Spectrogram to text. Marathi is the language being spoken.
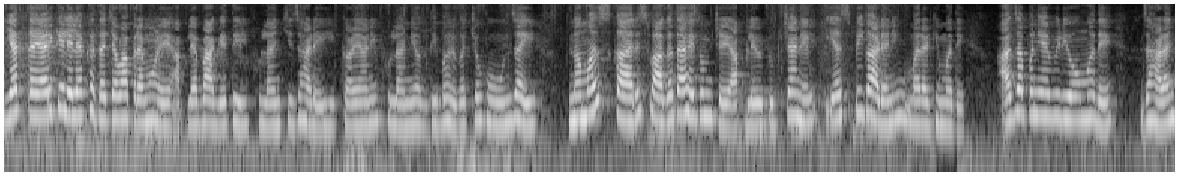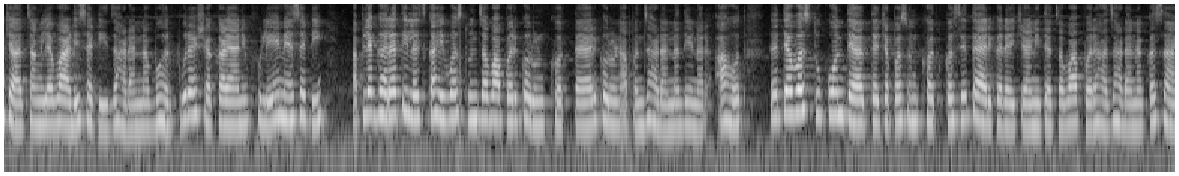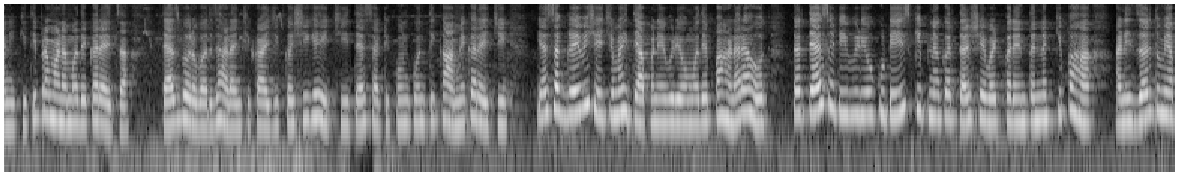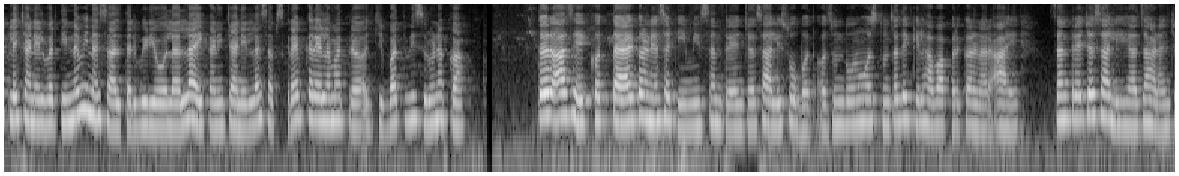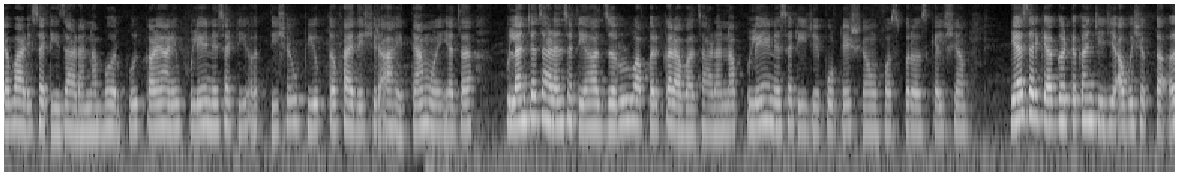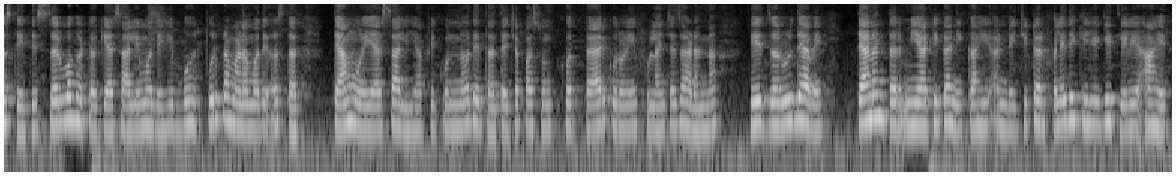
यात तयार केलेल्या खताच्या वापरामुळे आपल्या बागेतील फुलांची झाडे ही कळे आणि फुलांनी अगदी भरगच्च होऊन जाईल. नमस्कार स्वागत आहे तुमचे आपले YouTube channel S P gardening मराठीमध्ये. आज आपण या व्हिडिओमध्ये झाडांच्या चांगल्या वाढीसाठी झाडांना भरपूर अशा कळ्या आणि फुले येण्यासाठी आपल्या घरातीलच काही वस्तूंचा वापर करून खत तयार करून आपण झाडांना देणार आहोत. तर त्या वस्तू कोणत्या? त्याच्यापासून खत कसे तयार करायचे आणि त्याचा वापर हा झाडांना कसा आणि किती प्रमाणामध्ये करायचा? त्याचबरोबर झाडांची काळजी कशी घ्यायची? त्यासाठी कोणकोणती कामे करायची? या सगळ्या विषयीची माहिती आपण या व्हिडिओमध्ये पाहणार आहोत. तर त्यासाठी व्हिडिओ कुठेही स्किप न करता शेवटपर्यंत नक्की पहा. आणि जर तुम्ही आपल्या चॅनेलवरती नवीन असाल तर व्हिडिओला लाईक आणि चॅनेलला सबस्क्राईब करायला मात्र अजिबात विसरू नका. तर आज हे खत तयार करण्यासाठी मी संत्र्यांच्या सालीसोबत अजून दोन वस्तूंचा देखील हा वापर करणार आहे. संत्र्याच्या साली ह्या झाडांच्या वाढीसाठी झाडांना भरपूर कळ्या आणि फुले येण्यासाठी अतिशय उपयुक्त फायदेशीर आहेत. त्यामुळे याचा फुलांच्या झाडांसाठी हा जरूर वापर करावा. झाडांना फुले येण्यासाठी जे पोटॅशियम फॉस्फरस कॅल्शियम यासारख्या घटकांची जी आवश्यकता असते ते सर्व घटक या सालीमध्ये हे भरपूर प्रमाणामध्ये असतात. त्यामुळे या साली ह्या फेकून न देता त्याच्यापासून खत तयार करून हे फुलांच्या झाडांना हे जरूर द्यावे. त्यानंतर मी या ठिकाणी काही अंड्याची टरफले देखील हे घेतलेले आहेत.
